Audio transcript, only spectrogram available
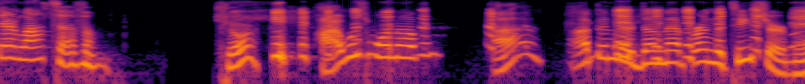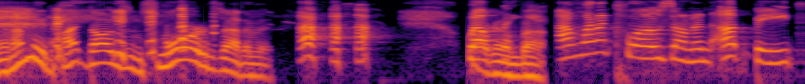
There are lots of them. Sure. I was one of them. I I've been there, done that, burned the t-shirt, man. I made hot dogs and s'mores out of it. well, I want to close on an upbeat,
